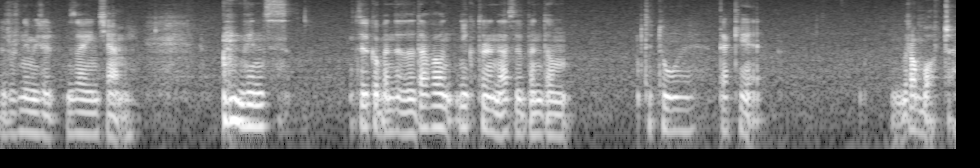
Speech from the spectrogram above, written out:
różnymi rzecz- zajęciami. Więc tylko będę dodawał. Niektóre nazwy będą tytuły takie robocze,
